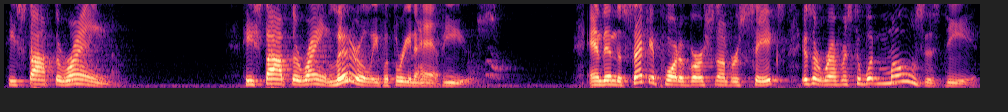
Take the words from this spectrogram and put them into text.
He stopped the rain. He stopped the rain literally for three and a half years. And then the second part of verse number six is a reference to what Moses did.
